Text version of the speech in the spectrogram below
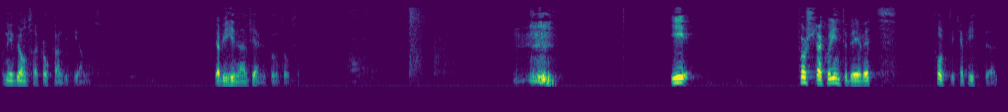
Och ni bromsar klockan lite grann också. Ska vi hinna en fjärde punkt också? I första Korinthierbrevets tolfte kapitel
